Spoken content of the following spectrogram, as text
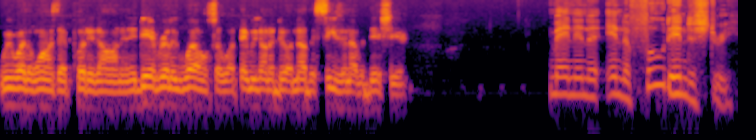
We were the ones that put it on, and it did really well. So I think we're gonna do another season of it this year. Man in the in the food industry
